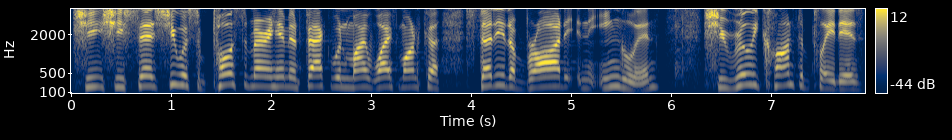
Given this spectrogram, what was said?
she, she said she was supposed to marry him. In fact, when my wife Monica studied abroad in England, she really contemplated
